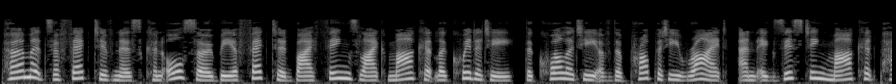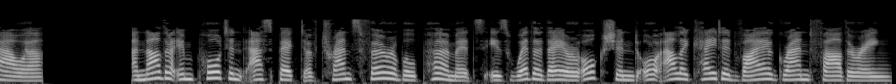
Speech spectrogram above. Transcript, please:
Permits' effectiveness can also be affected by things like market liquidity, the quality of the property right, and existing market power. Another important aspect of transferable permits is whether they are auctioned or allocated via grandfathering.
